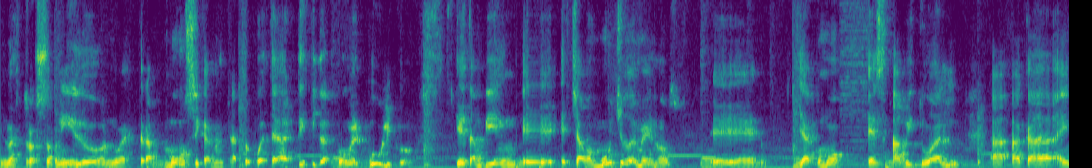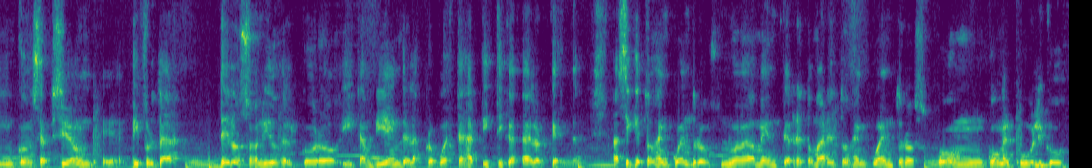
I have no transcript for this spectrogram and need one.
nuestro sonido, nuestras músicas, nuestras propuestas artísticas con el público, que también echamos mucho de menos ya como es habitual acá en Concepción, eh, disfrutar de los sonidos del coro y también de las propuestas artísticas de la orquesta. Así que estos encuentros, nuevamente, retomar estos encuentros con, con el público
